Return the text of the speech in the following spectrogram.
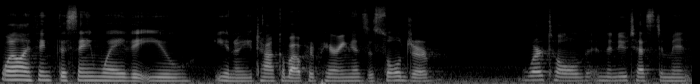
Well, I think the same way that you you know, you talk about preparing as a soldier. We're told in the New Testament,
